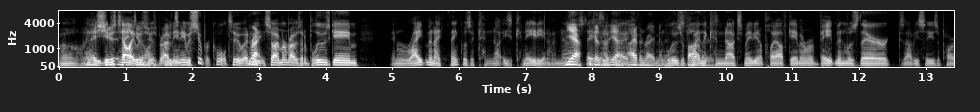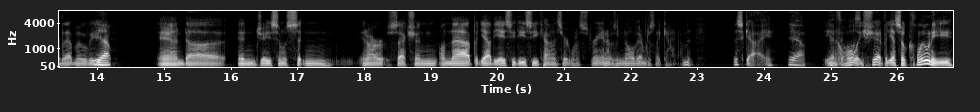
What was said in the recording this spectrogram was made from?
Oh, And yeah, they you shoot- could just and tell he was just. I mean, he YouTube. was super cool too. And I mean, so I remember I was at a Blues game, and Reitman, I think, was a Canu- he's Canadian. If I'm not yeah mistaken. because of, yeah okay. Ivan Reitman The Blues were playing the. Canucks, maybe in a playoff game. I remember Bateman was there because obviously he's a part of that movie. yeah and uh, and Jason was sitting in our section on that. But yeah, the ACDC concert, what a strain! I was in an elevator. I'm just like, God, I'm a, this guy. yeah You know, holy shit! But yeah, so Clooney.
